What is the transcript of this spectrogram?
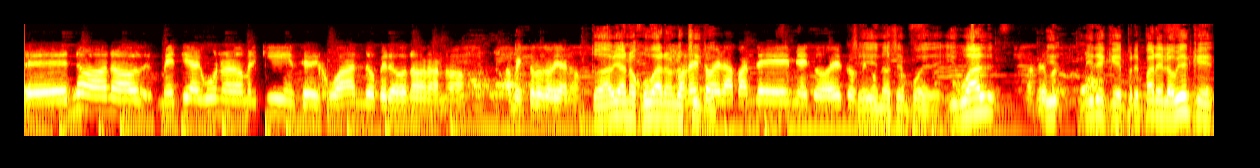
Eh, no, no, metí alguno en 2015 jugando, pero no, no, no. Amistoso todavía no. Todavía no jugaron los Con esto chicos. de la pandemia y todo eso. Sí, no se puede. Igual, No se mi- puede. mire que prepárelo bien, que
